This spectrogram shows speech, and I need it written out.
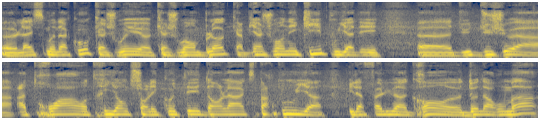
euh, l'AS Monaco qui a joué, euh, qui a joué en bloc, qui a bien joué en équipe, où il y a des du, jeu à, à trois, en triangle sur les côtés, dans l'axe, partout. Il a, il a fallu un grand Donnarumma.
